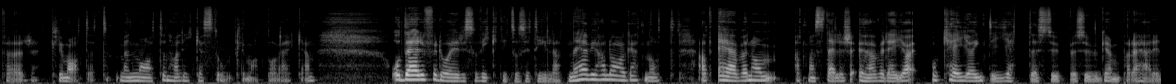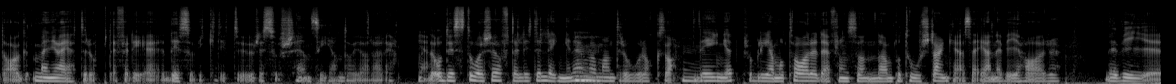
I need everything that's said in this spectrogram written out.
för klimatet. Men maten har lika stor klimatpåverkan. Och därför då är det så viktigt att se till att när vi har lagat något, att även om att man ställer sig över det. Okej, okay, jag är inte jättesupersugen på det här idag, men jag äter upp det för det, det är så viktigt ur resurshänseende att göra det. Ja. Och det står sig ofta lite längre mm. än vad man tror också. Mm. Det är inget problem att ta det där från söndagen på torsdagen kan jag säga när vi har när vi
